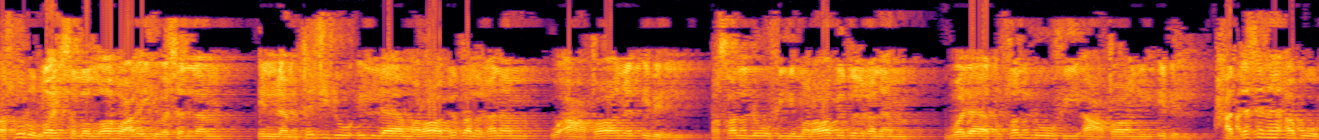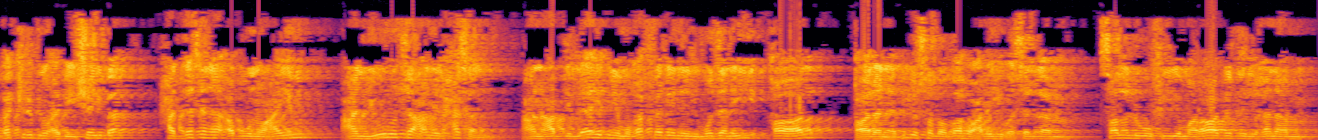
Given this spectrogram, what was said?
رسول الله صلى الله عليه وسلم إن لم تجدوا إلا مرابض الغنم وأعطان الإبل فصلوا في مرابض الغنم ولا تصلوا في أعطان الإبل. حدثنا أبو بكر بن أبي شيبة حدثنا أبو نعيم عن يونس عن الحسن عن عبد الله بن مغفل المزني قال قال النبي صلى الله عليه وسلم صلوا في مرابض الغنم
